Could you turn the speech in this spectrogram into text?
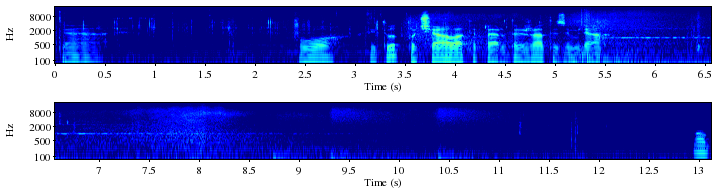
Так. О, і тут почала тепер дрижати земля. Оп.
